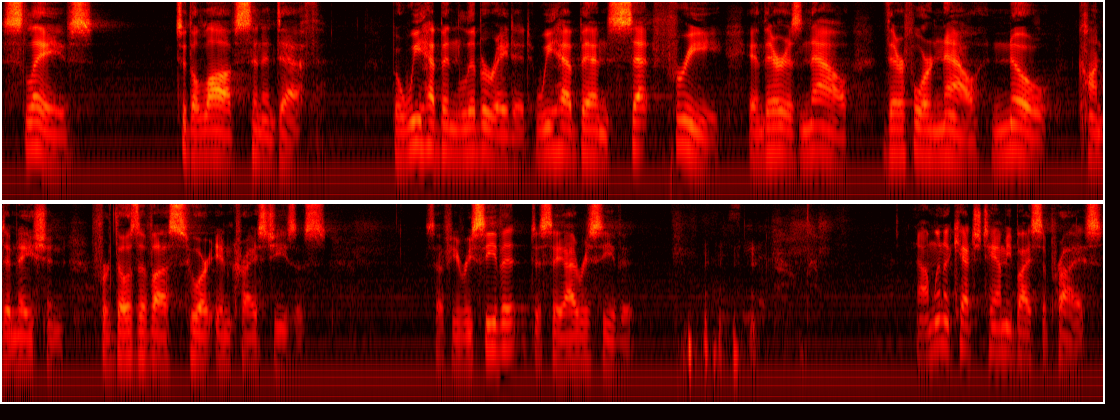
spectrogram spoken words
slaves to the law of sin and death. But we have been liberated, we have been set free, and there is now, therefore, now, no condemnation for those of us who are in Christ Jesus. So if you receive it, just say, I receive it. Now I'm going to catch Tammy by surprise.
